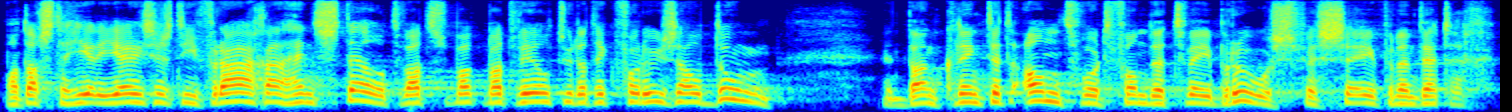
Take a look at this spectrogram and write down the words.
Want als de Heer Jezus die vraag aan hen stelt, wat, wat, wat wilt u dat ik voor u zal doen? dan klinkt het antwoord van de twee broers, vers 37.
